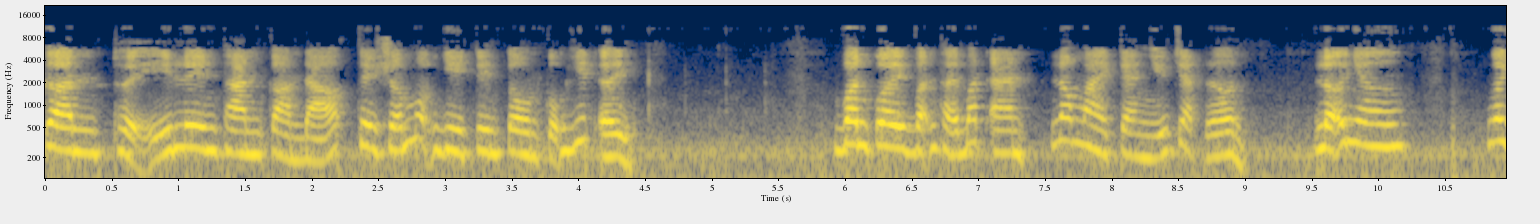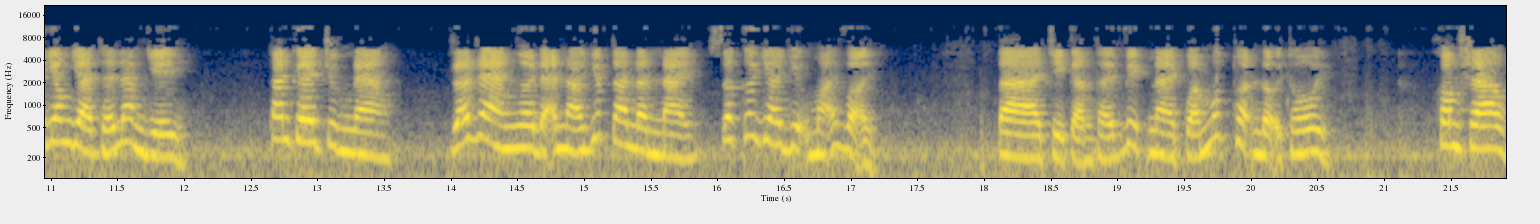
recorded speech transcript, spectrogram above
cần thủy liên thanh còn đó, thì sớm muộn gì tin tồn cũng giết y. Vân quỳ vẫn thấy bất an, lông mày càng nhíu chặt hơn lỡ như, người dông dài thế làm gì? Thanh khê chừng nàng, rõ ràng người đã nói giúp ta lần này, sao cứ do dự mãi vậy? Ta chỉ cảm thấy việc này quá mức thuận lợi thôi. Không sao,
